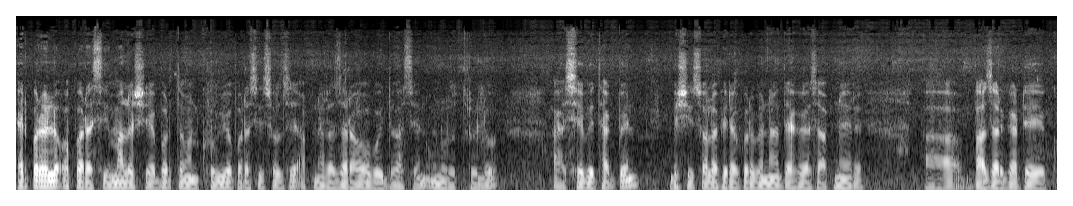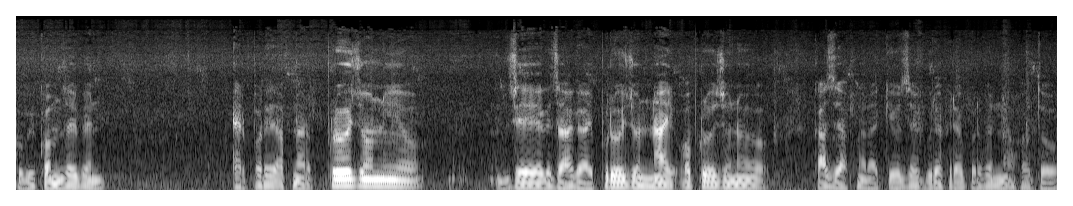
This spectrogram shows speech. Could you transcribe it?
এরপর হলো অপারাসি মালয়েশিয়া বর্তমান খুবই অপারাসি চলছে। আপনারা যারা অবৈধ আছেন অনুরোধ রইল সেবে থাকবেন বেশি চলাফেরা করবেন না। দেখা গেছে আপনার আহ, বাজার ঘাটে খুবই কম যাইবেন। এরপরে আপনার প্রয়োজনীয় যে জায়গায় প্রয়োজন নাই অপ্রয়োজনীয় কাজে আপনারা কেউ যে ঘোরাফেরা করবেন না হয়তো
